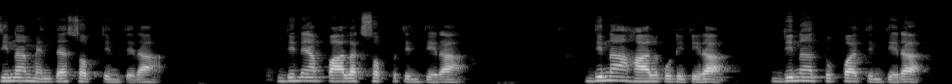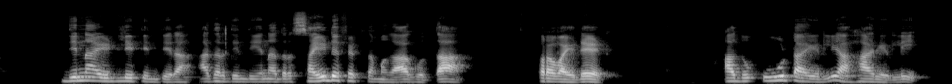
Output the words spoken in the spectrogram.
ದಿನ ಮೆಂತ್ಯ ಸೊಪ್ಪು ತಿಂತೀರಾ? ದಿನ ಪಾಲಕ್ ಸೊಪ್ಪು ತಿಂತೀರಾ? ದಿನ ಹಾಲು ಕುಡಿತೀರಾ? ದಿನ ತುಪ್ಪ ತಿಂತೀರಾ? ದಿನ ಇಡ್ಲಿ ತಿಂತೀರಾ? ಅದರದಿಂದ ಏನಾದರೂ ಸೈಡ್ ಎಫೆಕ್ಟ್ ನಮಗೆ ಆಗುತ್ತಾ? ಪ್ರೊವೈಡೆಡ್. ಅದು ಊಟ ಇರಲಿ, ಆಹಾರ ಇರಲಿ.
